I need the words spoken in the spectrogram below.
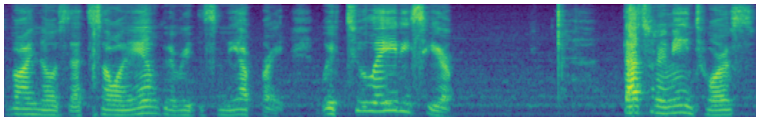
Divine knows that, so I am going to read this in the upright. We have two ladies here. That's what I mean, Taurus.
